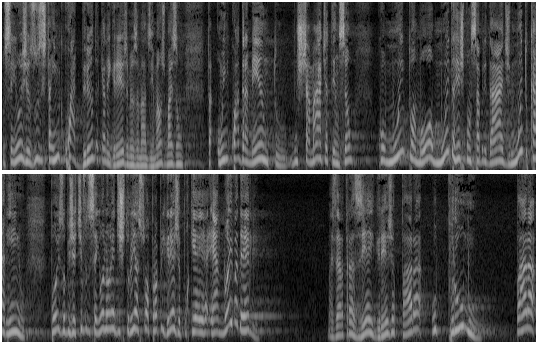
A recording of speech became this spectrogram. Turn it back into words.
O Senhor Jesus está enquadrando aquela igreja, meus amados irmãos, mas um, tá, um enquadramento, um chamar de atenção com muito amor, muita responsabilidade, muito carinho, pois o objetivo do Senhor não é destruir a sua própria igreja, porque é, é a noiva dele, mas era trazer a igreja para o prumo, para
